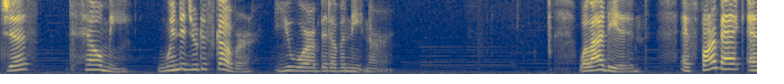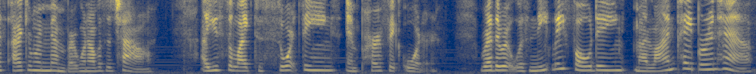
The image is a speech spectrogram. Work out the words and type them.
Just tell me, when did you discover you were a bit of a neat nerd? Well, I did. As far back as I can remember when I was a child, I used to like to sort things in perfect order. Whether it was neatly folding my lined paper in half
